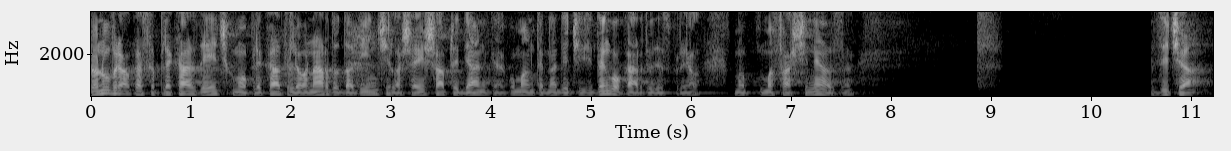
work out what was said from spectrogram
Eu nu vreau ca să plecați de aici cum a plecat Leonardo da Vinci la 67 de ani, că acum am terminat de citit încă o carte despre el, mă, mă fascinează. Zicea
